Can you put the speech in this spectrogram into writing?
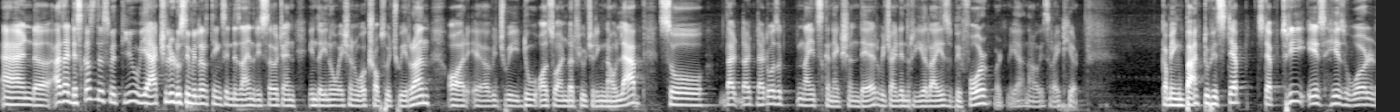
And uh, as I discussed this with you, we actually do similar things in design research and in the innovation workshops which we run or uh, which we do also under Futuring Now Lab. So that that that was a nice connection there, which I didn't realize before, but yeah, now it's right here coming back to his step step three is his world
